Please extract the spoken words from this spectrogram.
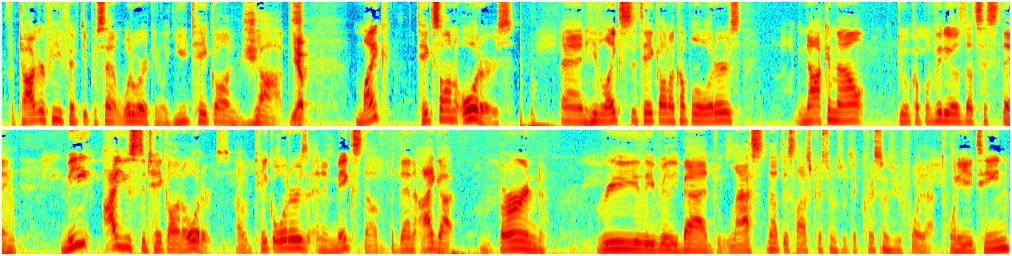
photography, 50% woodworking. Like you take on jobs. Yep. Mike takes on orders, and he likes to take on a couple of orders, knock him out, do a couple of videos. That's his thing. Mm-hmm. Me, I used to take on orders. I would take orders and then make stuff, but then I got burned really, really bad last not this last Christmas, but the Christmas before that, 2018.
